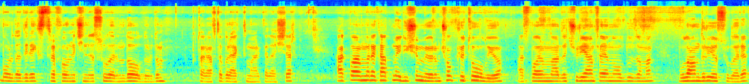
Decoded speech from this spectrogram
burada direkt straforun içinde sularını doldurdum. Bu tarafta bıraktım arkadaşlar. Akvaryumlara katmayı düşünmüyorum. Çok kötü oluyor. Akvaryumlarda çürüyen falan olduğu zaman bulandırıyor suları.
